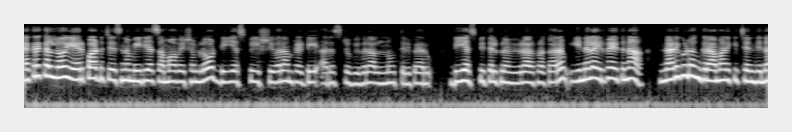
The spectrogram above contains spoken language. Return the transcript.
నకరకల్లో ఏర్పాటు చేసిన మీడియా సమావేశంలో డీఎస్పీ శివరాం రెడ్డి అరెస్టు వివరాలను తెలిపారు. డీఎస్పీ తెలిపిన వివరాల ప్రకారం ఈ నెల ఇరవై ఐదున నడిగూడెం గ్రామానికి చెందిన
